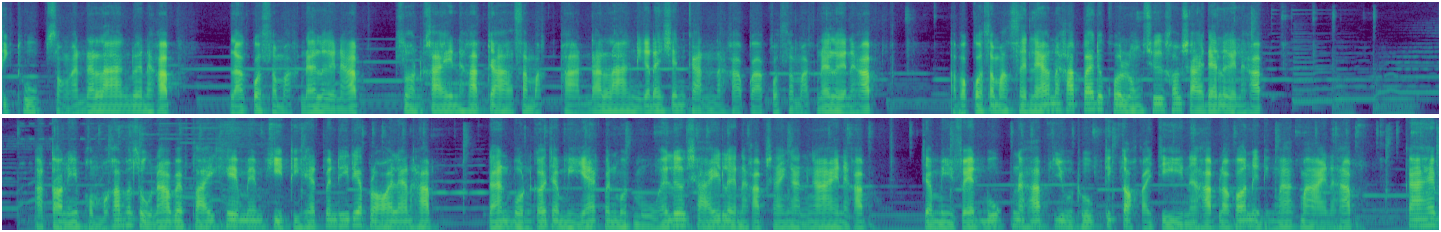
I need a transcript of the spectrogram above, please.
ติ๊กถูก 2 อันด้านล่างด้วยนะครับ แล้วกดสมัครได้เลยนะครับ ส่วนใครนะครับจะสมัครผ่านด้านล่างนี้ก็ได้เช่นกันนะครับก็กดสมัครได้เลยนะครับอะพอกดสมัครเสร็จแล้วนะครับก็ให้ทุกคนลงชื่อเข้าใช้ได้เลยนะครับอะตอนนี้ผมก็เข้ามาสู่หน้าเว็บไซต์ kmm-th เป็นที่เรียบร้อยแล้วนะครับ ด้านบนก็จะมีแยกเป็นหมวดหมู่ให้เลือกใช้เลยนะครับ ใช้งานง่ายนะครับ จะมี Facebook นะครับ YouTube TikTok IG นะครับ แล้วก็หนึ่งถึงมากมายนะครับก็ให้เ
